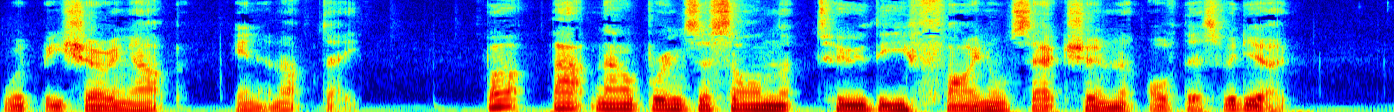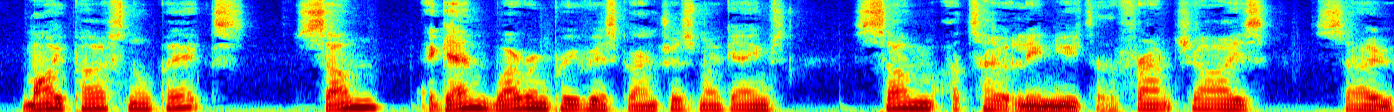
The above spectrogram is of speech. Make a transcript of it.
would be showing up in an update. But that now brings us on to the final section of this video. My personal picks, some, again, were in previous Gran Turismo games, some are totally new to the franchise, so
